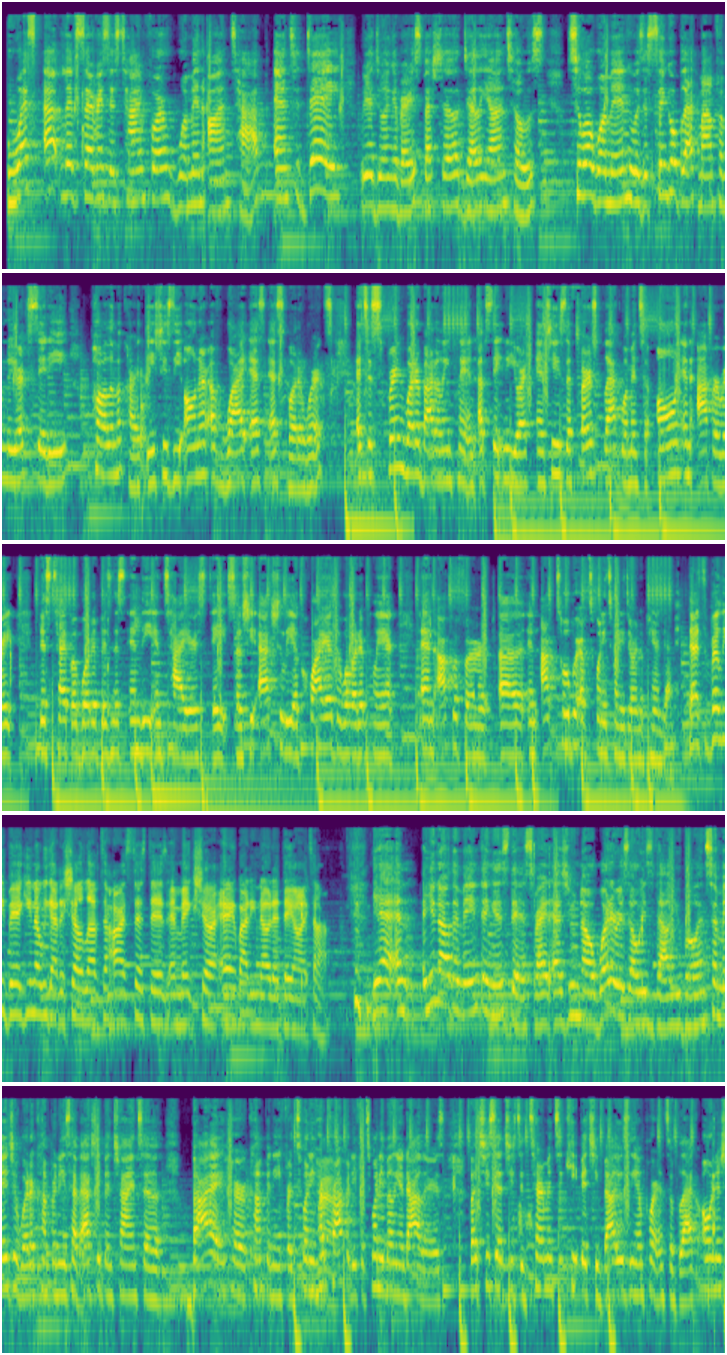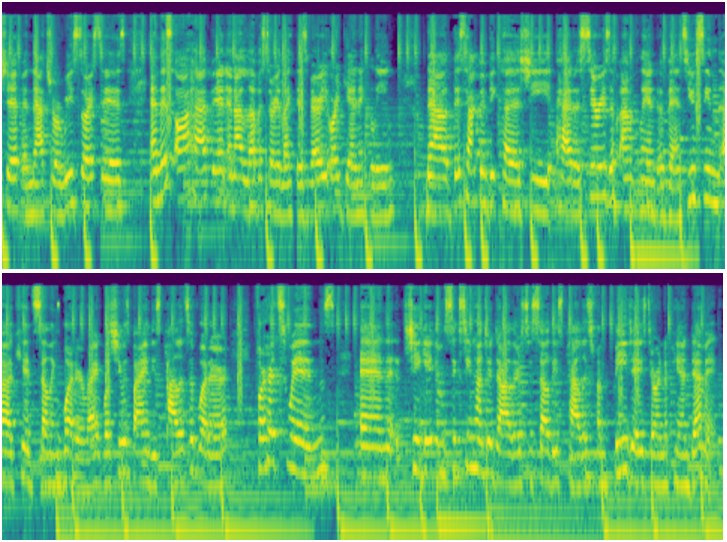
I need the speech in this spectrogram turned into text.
What's up, lip service? It's time for Woman on Tap. And today we are doing a very special Deleon toast to a woman who is a single black mom from New York City, Paula McCarthy. She's the owner of YSS Waterworks. It's a spring water bottling plant in upstate New York, and she's the first black woman to own and operate this type of water business in the entire state. So she actually acquired the water plant and aquifer uh, in October of 2020 during the pandemic. That's really big. You know, we got to show love to our sisters and make sure everybody know that they on top. yeah, and you know the main thing is this, right? As you know, water is always valuable, and some major water companies have actually been trying to buy her company for twenty her property for twenty million dollars. But she said she's determined to keep it. She values the importance of black ownership and natural resources, and this all happened. And I love a story like this very organically. Now, this happened because she had a series of unplanned events. You've seen uh, kids selling water, right? Well, she was buying these pallets of water for her twins, and she gave them $1,600 to sell these pallets from BJ's during the pandemic.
